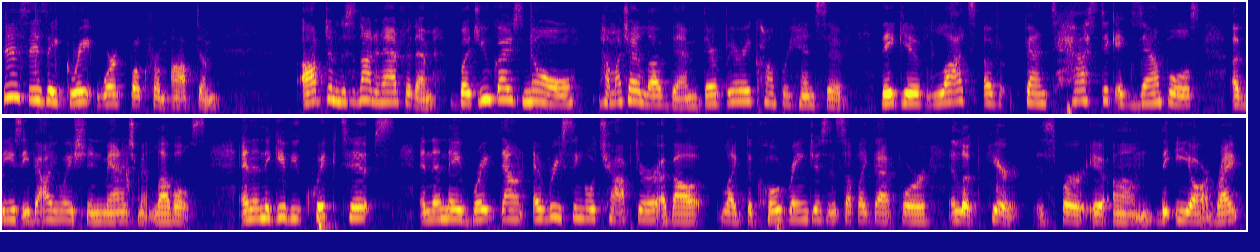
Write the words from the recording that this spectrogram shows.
This is a great workbook from Optum. Optum, this is not an ad for them, but you guys know how much I love them. They're very comprehensive. They give lots of fantastic examples of these evaluation management levels. And then they give you quick tips and then they break down every single chapter about like the code ranges and stuff like that for and look here is for um the ER, right?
